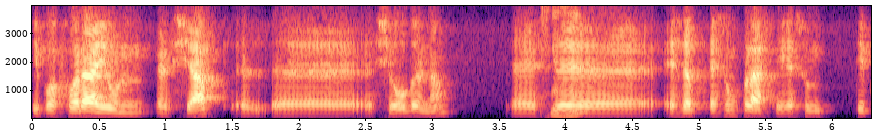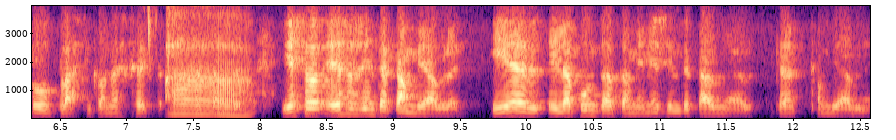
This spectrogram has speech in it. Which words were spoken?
y por fuera hay un el shaft, el eh, shoulder, ¿no? Es, de- es, de- es un plástico, es un tipo de plástico, no es. Ah, Y eso, eso es intercambiable. Y, el, y la punta también es intercambiable. ca- cambiable.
